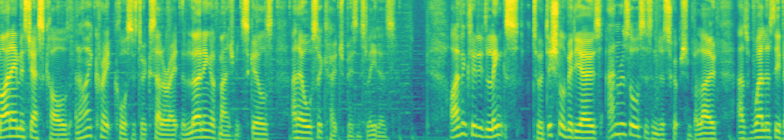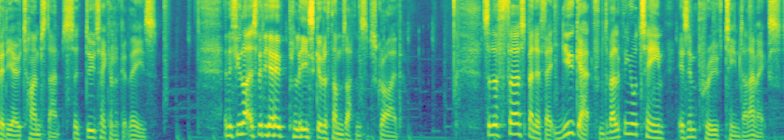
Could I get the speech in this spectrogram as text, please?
My name is Jess Coles and I create courses to accelerate the learning of management skills and I also coach business leaders. I've included links to additional videos and resources in the description below, as well as the video timestamps, so do take a look at these. And if you like this video, please give it a thumbs up and subscribe. So the first benefit you get from developing your team is improved team dynamics.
